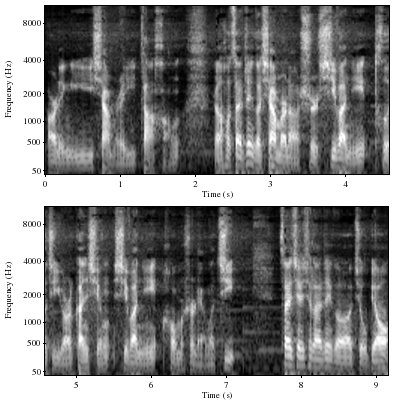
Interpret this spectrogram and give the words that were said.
二零一一下面这一大行，然后在这个下面呢是希万尼特级园干型，希万尼后面是两个 G，再接下来这个酒标，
